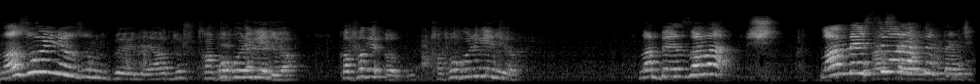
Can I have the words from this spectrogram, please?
Nasıl oynuyorsunuz böyle ya? Dur kafa golü geliyor. Kafa kafa golü geliyor. Lan Benzema. Şşt. Lan Messi var artık.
